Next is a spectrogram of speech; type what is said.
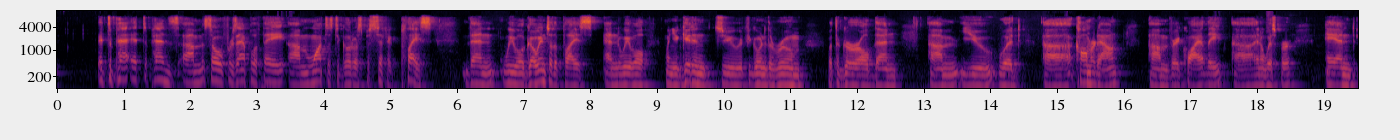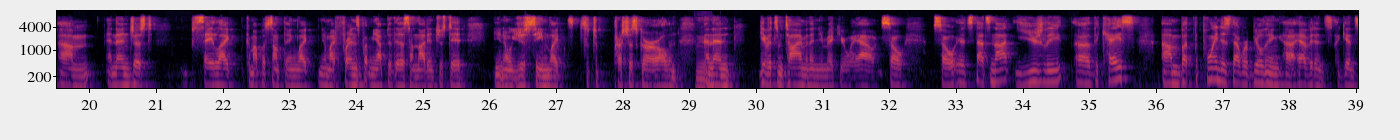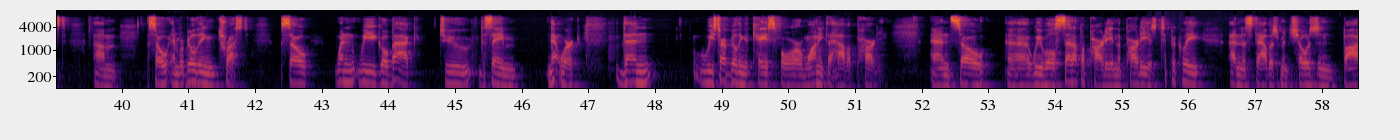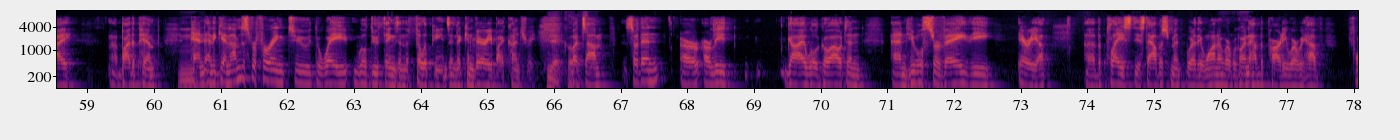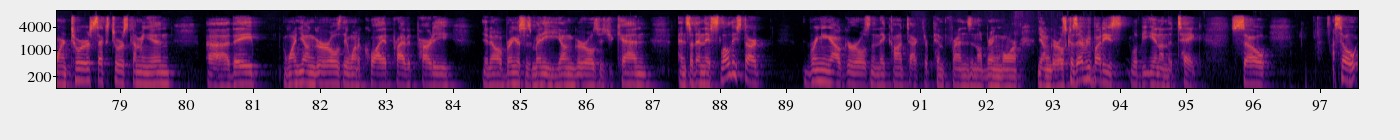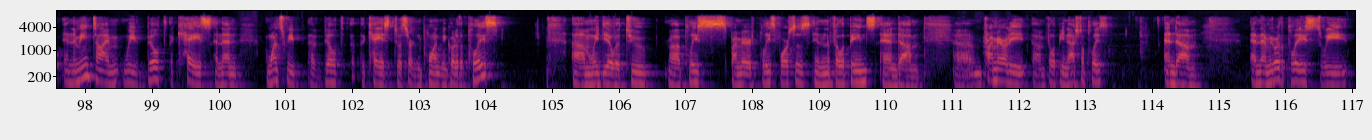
It depends. It depends. Um, so, for example, if they um, want us to go to a specific place, then we will go into the place, and we will. When you get into, if you go into the room with the girl, then um, you would uh, calm her down um, very quietly uh, in a whisper, and um, and then just say like come up with something like you know my friends put me up to this. I'm not interested. You know you just seem like such a precious girl and yeah. and then give it some time and then you make your way out. So so it's that's not usually uh, the case um, but the point is that we're building uh, evidence against um, so and we're building trust so when we go back to the same network, then we start building a case for wanting to have a party. And so uh, we will set up a party, and the party is typically at an establishment chosen by uh, by the pimp. Mm. And and again, I'm just referring to the way we'll do things in the Philippines, and it can vary by country. Yeah, of course. But um, so then our our lead guy will go out and and he will survey the area uh, the place, the establishment where they want it, where we're going to have the party, where we have foreign tourists, sex tourists coming in. Uh, they want young girls. They want a quiet, private party. You know, bring us as many young girls as you can. And so then they slowly start bringing out girls, and then they contact their pimp friends, and they'll bring more young girls because everybody's will be in on the take. So, so in the meantime, we've built a case, and then once we have built the case to a certain point, we go to the police. Um, we deal with two uh, police, primary police forces in the Philippines, and um, uh, primarily um, Philippine National Police. And um, and then we go to the police. We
